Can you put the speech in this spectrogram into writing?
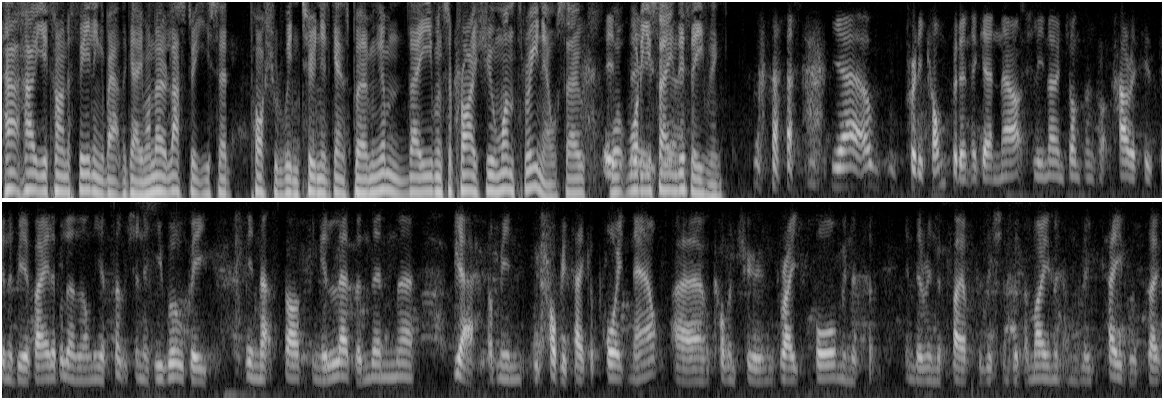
how how are you kind of feeling about the game? I know last week you said Posh would win two 0 against Birmingham. They even surprised you and won three 0 So what, what are you saying yeah. this evening? Yeah, I'm pretty confident again now. Actually, knowing Jonson Harris is going to be available, and on the assumption that he will be in that starting eleven, then uh, yeah, I mean we probably take a point now. Um, Coventry are in great form in the in they're in the playoff positions at the moment on the league table. So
